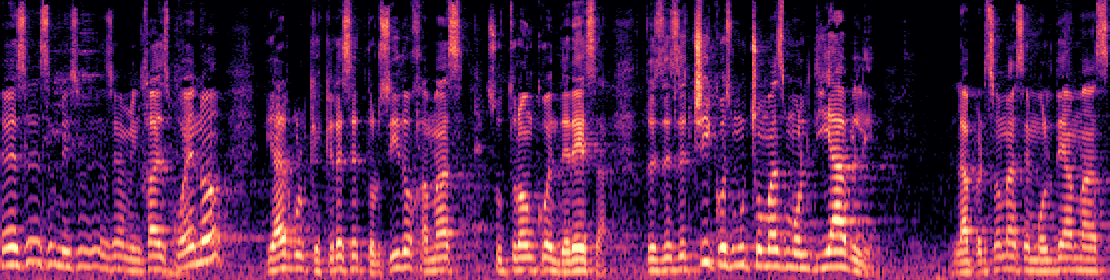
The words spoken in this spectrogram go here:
ese, ese mismo, o sea, minja es bueno y árbol que crece torcido jamás su tronco endereza. Entonces desde chico es mucho más moldeable. La persona se moldea más,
